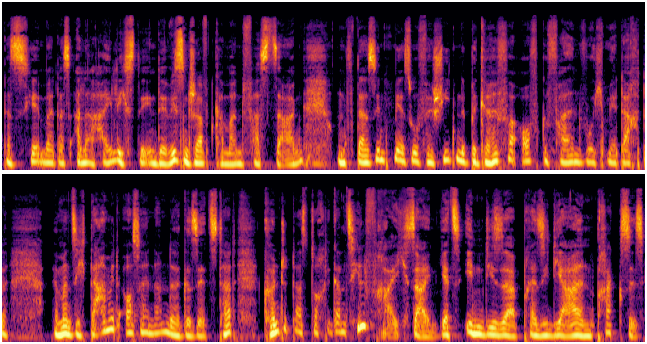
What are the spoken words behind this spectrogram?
Das ist ja immer das Allerheiligste in der Wissenschaft, kann man fast sagen. Und da sind mir so verschiedene Begriffe aufgefallen, wo ich mir dachte, wenn man sich damit auseinandergesetzt hat, könnte das doch ganz hilfreich sein, jetzt in dieser präsidialen Praxis.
